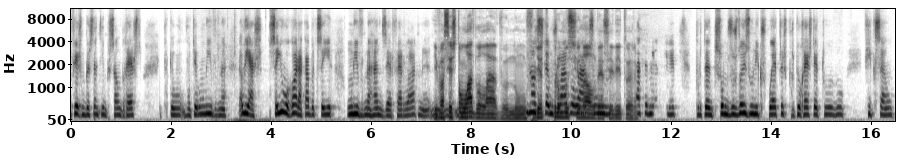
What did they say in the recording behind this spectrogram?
fez bastante impressão, de resto, porque eu vou ter um livro na. Aliás, saiu agora, acaba de sair um livro na Hanser Verlag. Na, e vocês estão na, lado a lado num folheto promocional lado lado, dessa editora. Exatamente. É, portanto, somos os dois únicos poetas, porque o resto é tudo ficção.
